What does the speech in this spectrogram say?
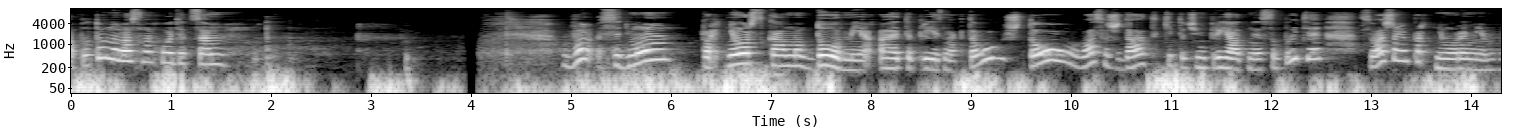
А Плутон у вас находится в седьмом партнерском доме, а это признак того, что вас ожидают какие-то очень приятные события с вашими партнерами.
